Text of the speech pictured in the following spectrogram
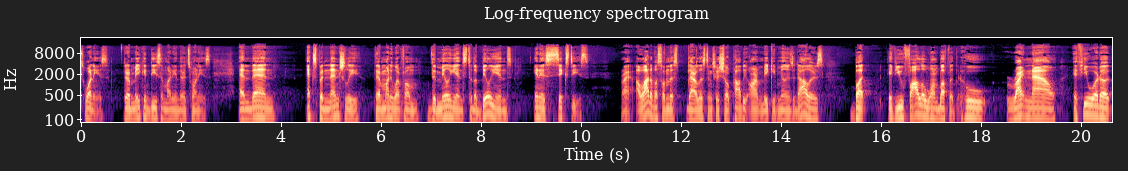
20s. They're making decent money in their 20s. And then exponentially, their money went from the millions to the billions in his 60s, right? A lot of us on this that are listening to the show probably aren't making millions of dollars, but if you follow Warren Buffett, who right now, if he were to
